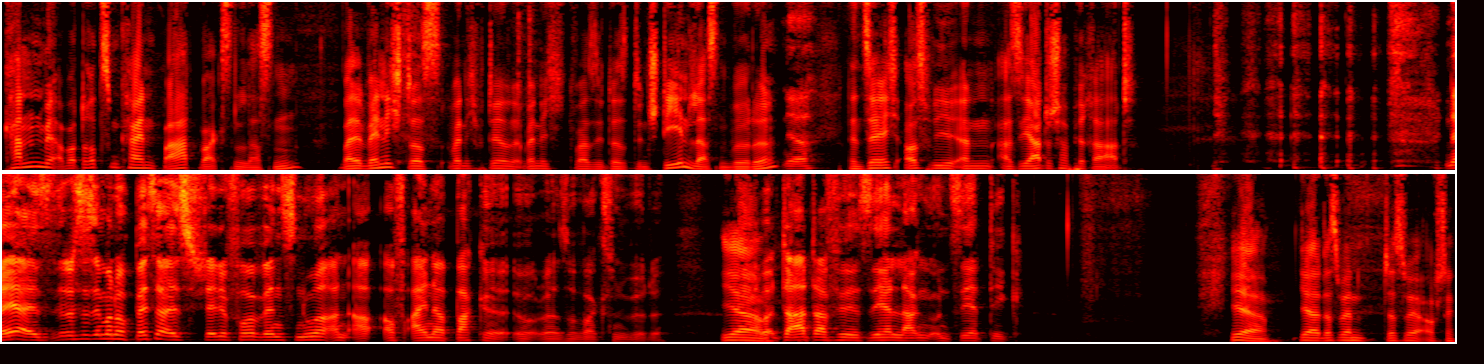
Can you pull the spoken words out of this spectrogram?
kann mir aber trotzdem keinen Bart wachsen lassen, weil wenn ich das, wenn ich, wenn ich quasi das, den stehen lassen würde, Ja. dann sähe ich aus wie ein asiatischer Pirat. Naja, es, das ist immer noch besser, als stell dir vor, wenn es nur an, auf einer Backe oder so wachsen würde. Ja, Aber da dafür sehr lang und sehr dick. ja, ja, das wäre das wäre auch schön.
